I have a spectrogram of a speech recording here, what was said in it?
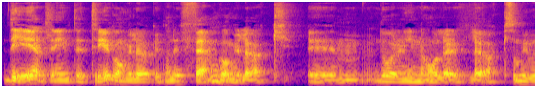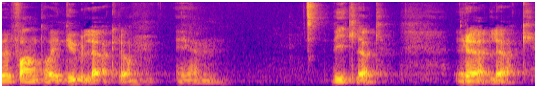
Det är egentligen inte tre gånger lök utan det är fem gånger lök. Ehm, då den innehåller lök, som vi väl får anta är gul lök då. Ehm, vitlök, rödlök,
